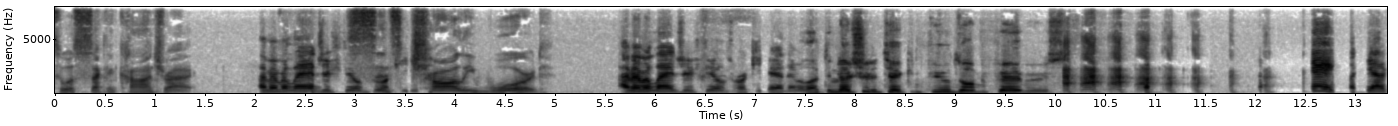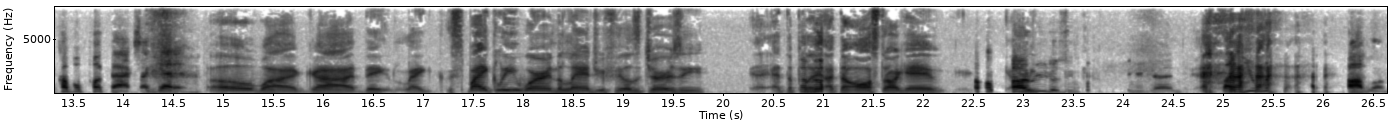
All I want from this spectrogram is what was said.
to a second contract I remember Landry Fields since rookie. Charlie Ward. I remember Landry Fields rookie year. They were like, the Nets should have taken Fields over Favors. Dang, like he had a couple putbacks. I get it. oh my God! They like Spike Lee wearing the Landry Fields jersey at the play at the All Star game. Oh, Kyrie doesn't again. Like, you- Problem.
